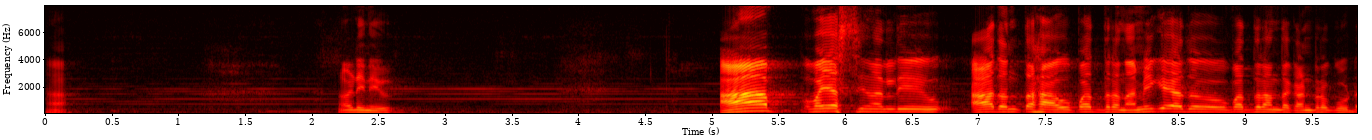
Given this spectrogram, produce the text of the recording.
ಹಾಂ. ನೋಡಿ ನೀವು. ಆ ವಯಸ್ಸಿನಲ್ಲಿ ಆದಂತಹ ಉಪದ್ರ ನಮಗೆ ಅದು ಉಪದ್ರ ಅಂತ ಕಂಡರೂ ಕೂಡ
